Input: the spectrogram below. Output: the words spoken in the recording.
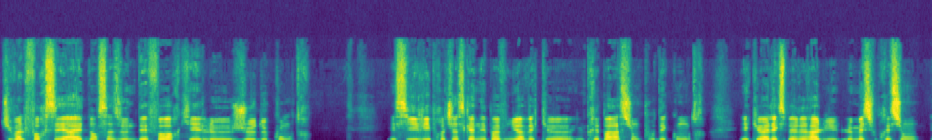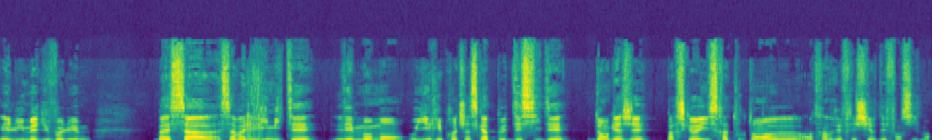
tu vas le forcer à être dans sa zone d'effort qui est le jeu de contre. Et si Iri Prochaska n'est pas venu avec euh, une préparation pour des contres et que Alex Pereira lui, le met sous pression et lui met du volume, bah ça, ça va limiter les moments où Iri Prochaska peut décider d'engager parce qu'il sera tout le temps euh, en train de réfléchir défensivement.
